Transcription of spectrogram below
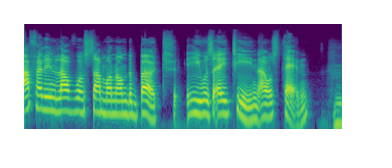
I fell in love with someone on the boat. He was 18, I was 10. Hmm.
